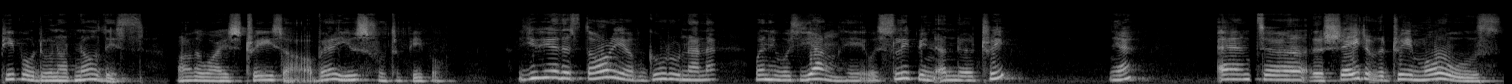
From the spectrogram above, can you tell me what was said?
People do not know this. Otherwise, trees are very useful to people. You hear the story of Guru Nanak when he was young. He was sleeping under a tree, yeah, and uh, the shade of the tree moves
